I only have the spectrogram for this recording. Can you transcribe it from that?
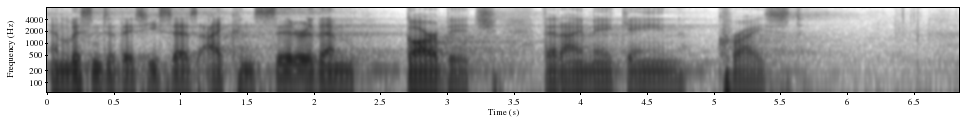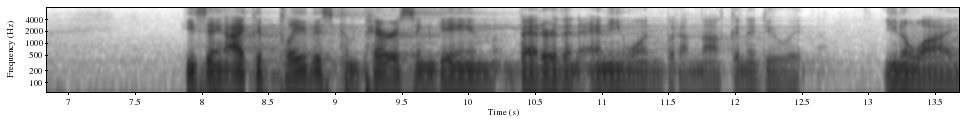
And listen to this He says, I consider them garbage that I may gain Christ. He's saying, I could play this comparison game better than anyone, but I'm not going to do it. You know why?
